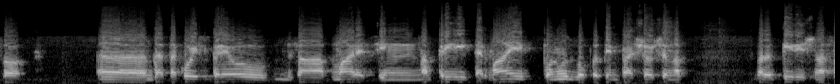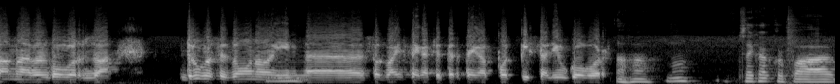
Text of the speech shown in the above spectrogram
so uh, da tako izprejel za marec in april ter maj ponudbo, potem pa je šel še na Pirič na sam na razgovor za drugo sezono mm. in uh, so 24. podpisali ugovor. Aha, no. Vsekakor pa,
